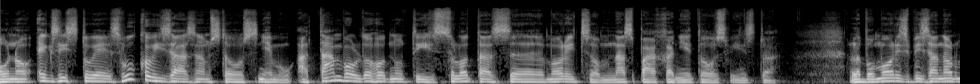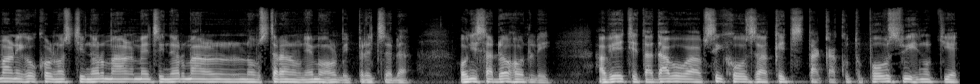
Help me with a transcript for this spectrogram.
Ono existuje zvukový záznam z toho snemu a tam bol dohodnutý Slota s e, Moricom na spáchanie toho svinstva lebo Moris by za normálnych okolností normál, medzi normálnou stranou nemohol byť predseda. Oni sa dohodli. A viete, tá davová psychóza, keď tak ako to povzdvihnutie,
